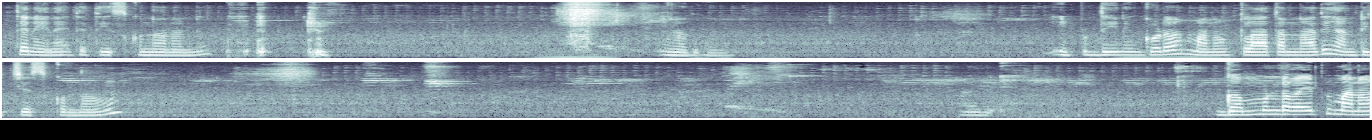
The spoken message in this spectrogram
అయితే నేనైతే తీసుకున్నానండి. అదిగోండి ఇప్పుడు దీనికి కూడా మనం క్లాత్ అన్నది అంటించేసుకుందాము అది. గమ్ముండ వైపు మనం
